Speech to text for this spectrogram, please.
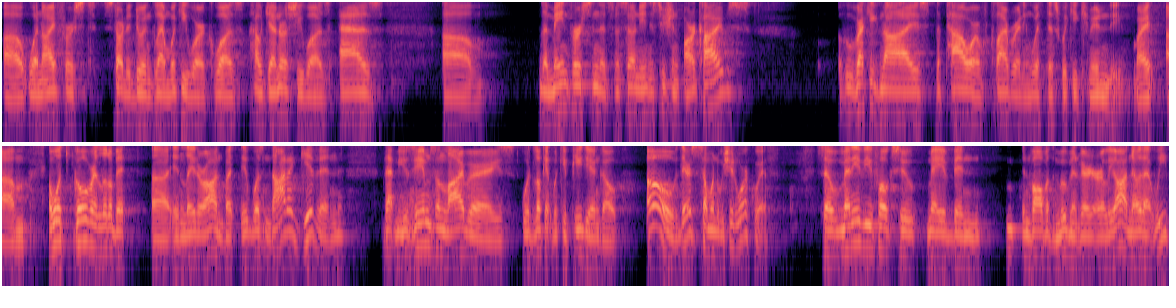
uh, when I first started doing GLAM Wiki work was how generous she was as um, the main person at Smithsonian Institution Archives who recognized the power of collaborating with this wiki community. Right? Um, and we'll go over a little bit uh, in later on, but it was not a given that museums and libraries would look at Wikipedia and go, "Oh, there's someone we should work with." So many of you folks who may have been involved with the movement very early on know that we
